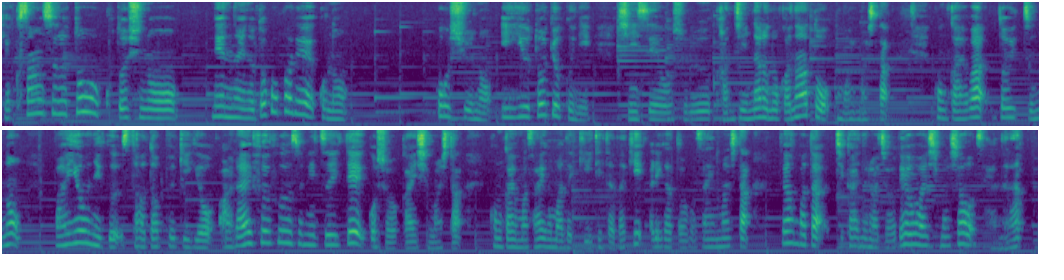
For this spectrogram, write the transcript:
逆算すると、今年の年内のどこかでこの欧州の EU 当局に申請をする感じになるのかなと思いました。今回はドイツの培養肉スタートアップ企業アライフフーズについてご紹介しました。今回も最後まで聞いていただきありがとうございました。ではまた次回のラジオでお会いしましょう。さようなら。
